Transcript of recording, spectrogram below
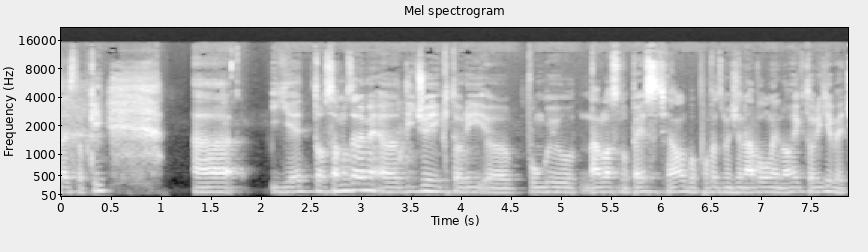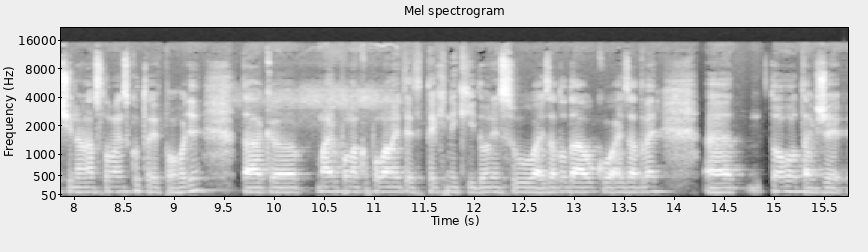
Daj stopky. Uh, je to samozrejme eh, DJ, ktorí eh, fungujú na vlastnú pesť, alebo povedzme, že na voľnej nohe, ktorých je väčšina na Slovensku, to je v pohode, tak eh, majú ponakopované tie techniky, donesú aj za dodávku, aj za dve toho, takže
